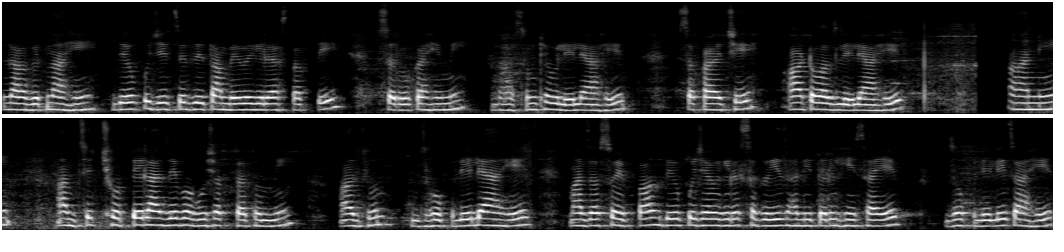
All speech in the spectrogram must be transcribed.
लागत नाही. देवपूजेचे जे तांबे वगैरे असतात ते सर्व काही मी घासून ठेवलेले आहेत. सकाळचे आठ वाजलेले आहेत आणि आमचे छोटे राजे बघू शकता तुम्ही. अजून झोपलेले आहेत. माझा स्वयंपाक देवपूजा वगैरे सगळी झाली तरी हे साहेब झोपलेलेच आहेत.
